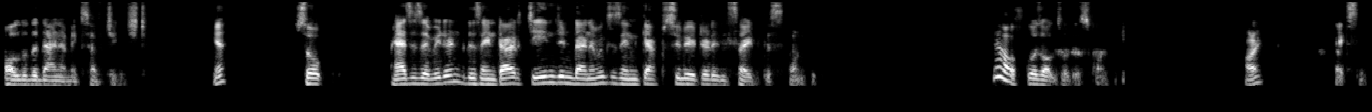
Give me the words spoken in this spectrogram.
although the dynamics have changed. Yeah, so as is evident, this entire change in dynamics is encapsulated inside this quantity. Yeah, of course, also this quantity. All right, excellent.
